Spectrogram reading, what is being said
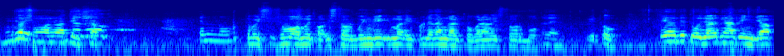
Mataas yung ano natin, shock. Ano, no? Ito subukan mo ito, istorbo. Hindi, ma- pag natanggal to, wala nang istorbo. Alin? Ito. Kaya dito, lalagyan natin jack.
